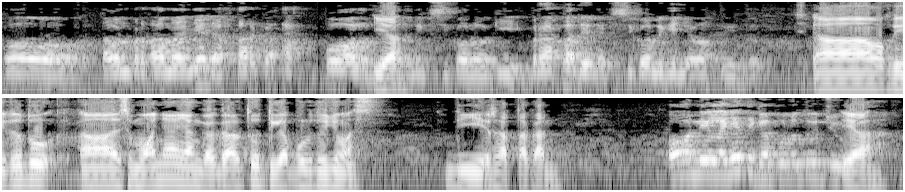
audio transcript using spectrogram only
Oh, tahun pertamanya daftar ke Akpol Iya. di psikologi. Berapa nilai psikologinya waktu itu? Eh, waktu itu tuh eh, semuanya yang gagal tuh 37 Mas. Diratakan. Oh, nilainya 37. Iya.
